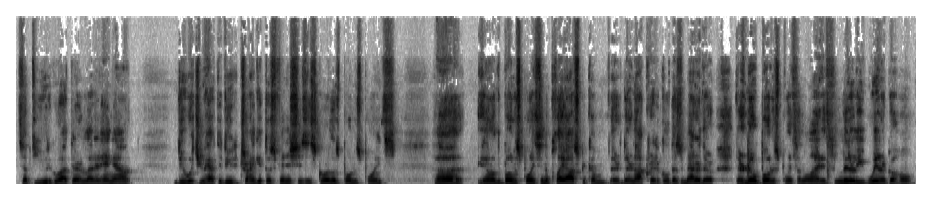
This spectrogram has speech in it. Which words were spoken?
It's up to you to go out there and let it hang out, do what you have to do to try and get those finishes and score those bonus points. Uh, you know, the bonus points in the playoffs become they're, they're not critical. It doesn't matter. There there are no bonus points on the line. It's literally win or go home.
